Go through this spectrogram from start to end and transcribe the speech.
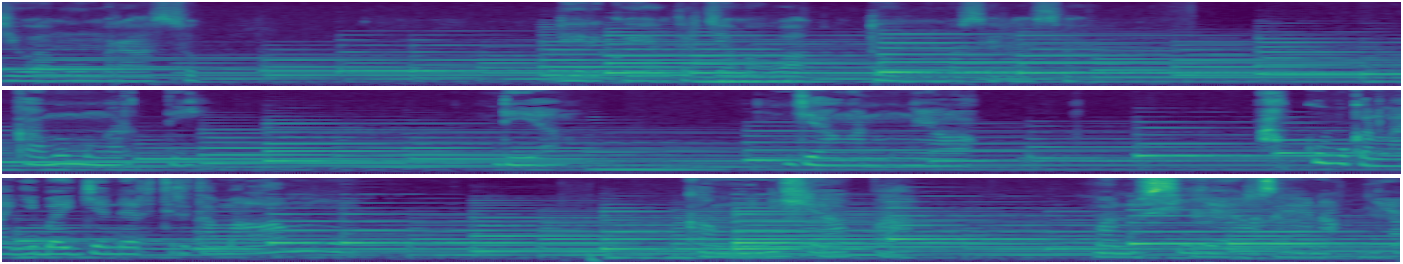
Jiwamu merasuk. Diriku yang terjamah waktu mengusir rasa. kamu mengerti. Diam, jangan mengelak. Aku bukan lagi bagian dari cerita malammu. Kamu ini siapa? Manusia yang seenaknya.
